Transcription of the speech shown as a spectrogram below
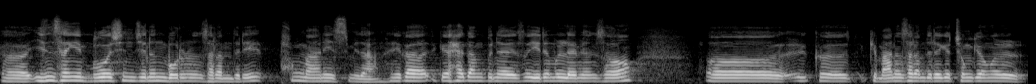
어, 인생이 무엇인지는 모르는 사람들이 퍽 많이 있습니다. 그러니까 해당 분야에서 이름을 내면서 어, 그 많은 사람들에게 존경을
